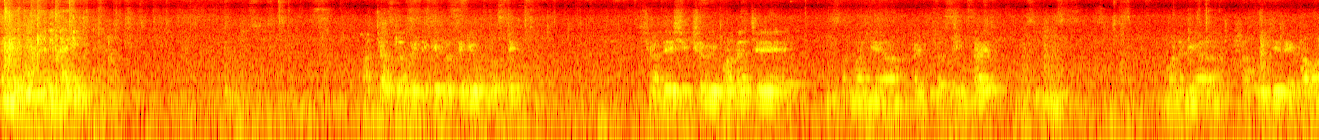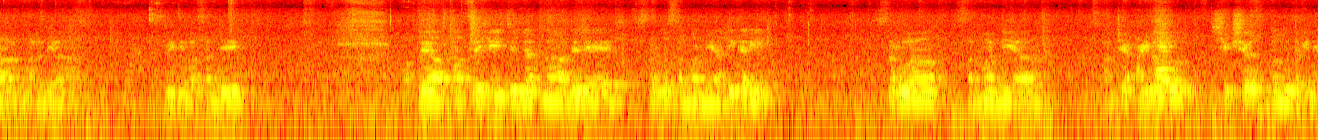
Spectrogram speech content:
संदर्भित करीत आहे आजच्या आपल्या बैठकीप्रसंगी उपस्थित शालेय शिक्षण विभागाचे सन्मान्य आयुक्त सिंग साहेब माननीय राहुलजी रेखावार माननीय श्रीनिवासनजी आपल्या पाचही जिल्ह्यातनं आलेले सर्व सन्माननीय अधिकारी सर्व सन्माननीय आमचे आयडॉल शिक्षक बंधू भगिनी.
